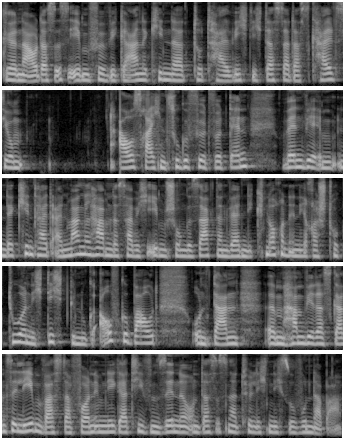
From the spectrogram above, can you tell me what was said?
genau, das ist eben für vegane Kinder total wichtig, dass da das Kalzium ausreichend zugeführt wird. Denn wenn wir in der Kindheit einen Mangel haben, das habe ich eben schon gesagt, dann werden die Knochen in ihrer Struktur nicht dicht genug aufgebaut und dann ähm, haben wir das ganze Leben was davon im negativen Sinne und das ist natürlich nicht so wunderbar.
